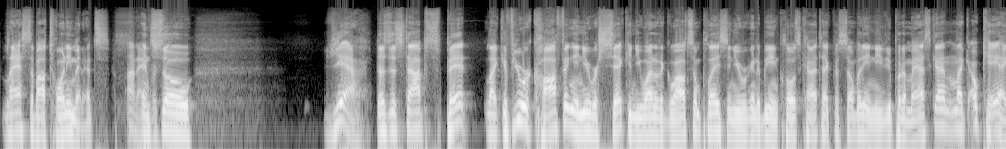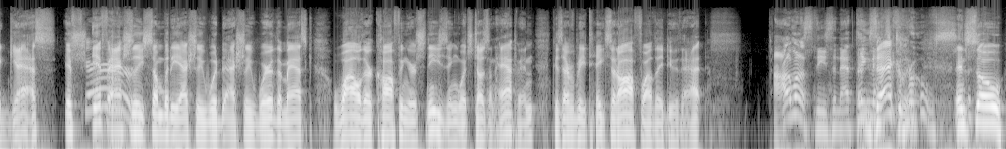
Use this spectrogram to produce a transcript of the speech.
lasts about 20 minutes. And so yeah. Does it stop spit? Like if you were coughing and you were sick and you wanted to go out someplace and you were going to be in close contact with somebody and you need to put a mask on, I'm like, okay, I guess. If if actually somebody actually would actually wear the mask while they're coughing or sneezing, which doesn't happen because everybody takes it off while they do that. I don't want to sneeze in that thing. Exactly. That's gross. And so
